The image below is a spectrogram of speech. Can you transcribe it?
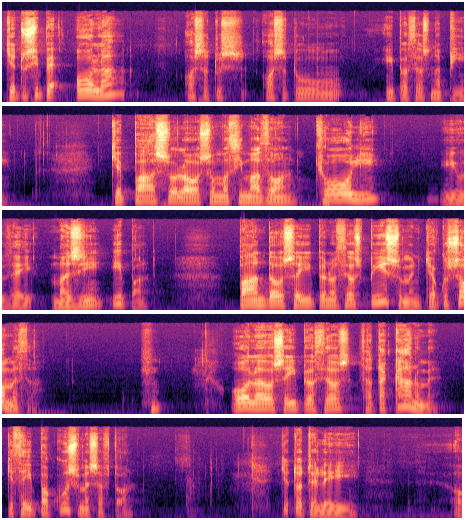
και τους είπε όλα όσα, τους, όσα του είπε ο Θεός να πει. Και πάσο ο λαός ομοθυμαδών και όλοι οι Ιουδαίοι μαζί είπαν πάντα όσα είπε ο Θεός ποιήσομεν και ακουσόμεθα. Όλα όσα είπε ο Θεός θα τα κάνουμε και θα υπακούσουμε σε Αυτόν και τότε λέει ο,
